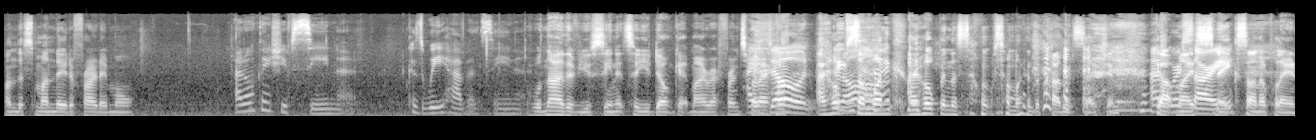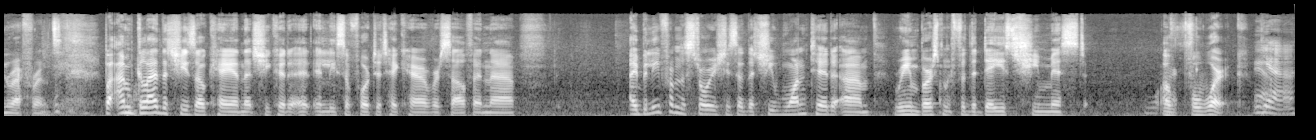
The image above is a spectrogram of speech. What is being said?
on this Monday to Friday mall." I don't think she's seen it because we haven't seen it. Well, neither of you seen it, so you don't get my reference. I But I, hope- don't I hope at all. someone. I hope in the some- someone in the comment section got my sorry. snakes on a plane reference. But I'm glad that she's okay and that she could at, at least afford to take care of herself. And uh, I believe from the story she said that she wanted um, reimbursement for the days she missed of, Work. for work. Yeah. yeah.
